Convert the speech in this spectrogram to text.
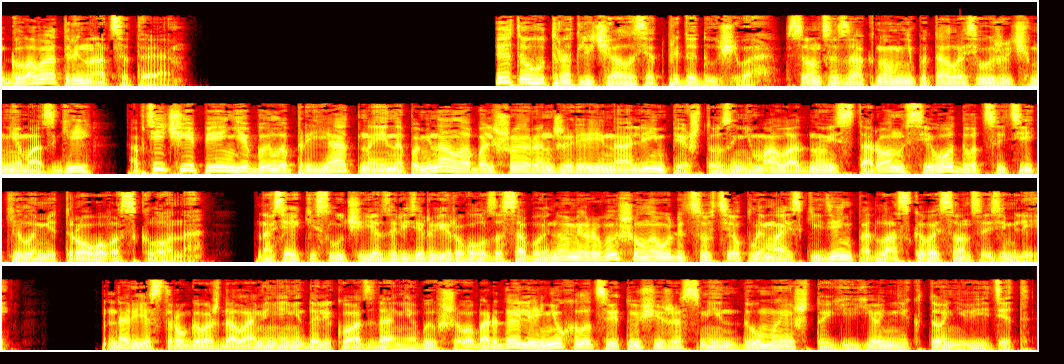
Глава 13 Это утро отличалось от предыдущего. Солнце за окном не пыталось выжечь мне мозги, а птичье пенье было приятно и напоминало о большой оранжерее на Олимпе, что занимало одну из сторон всего 20-километрового склона. На всякий случай я зарезервировал за собой номер и вышел на улицу в теплый майский день под ласковое солнце земли. Дарья строгого ждала меня недалеко от здания бывшего борделя и нюхала цветущий жасмин, думая, что ее никто не видит.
